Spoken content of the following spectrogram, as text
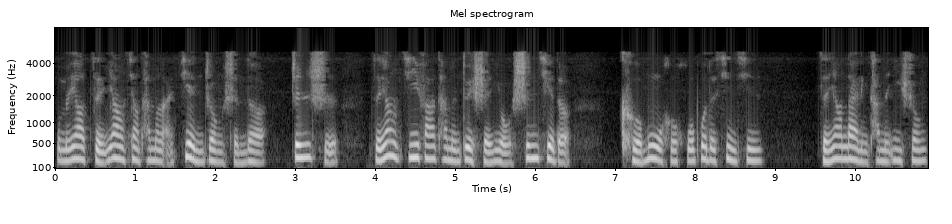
我们要怎样向他们来见证神的真实？怎样激发他们对神有深切的渴慕和活泼的信心？怎样带领他们一生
